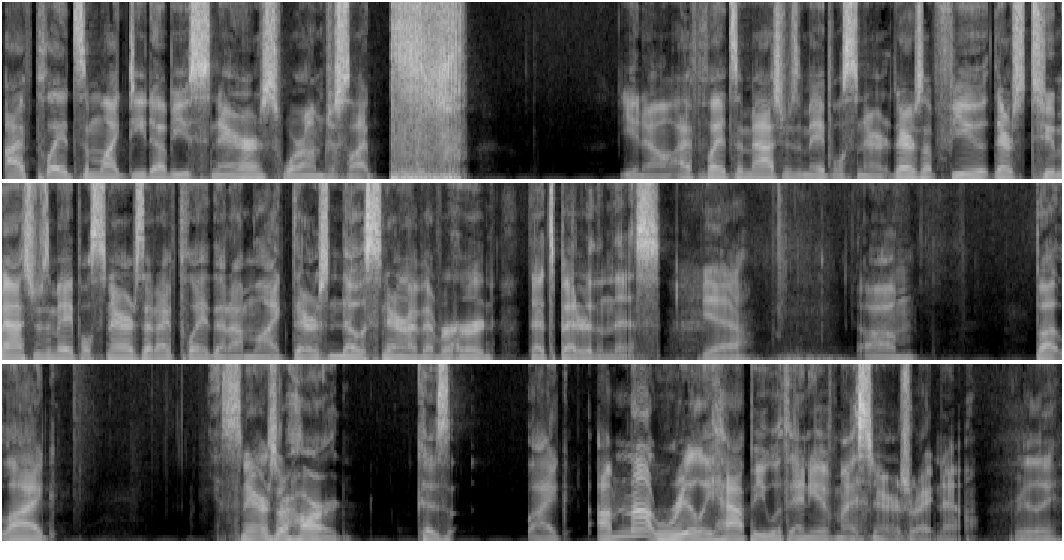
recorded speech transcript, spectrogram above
I've played some like DW snares where I'm just like. You know, I've played some Masters of Maple snare. There's a few, there's two Masters of Maple snares that I've played that I'm like, there's no snare I've ever heard that's better than this. Yeah. Um, but like, snares are hard because like I'm not really happy with any of my snares right now. Really?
